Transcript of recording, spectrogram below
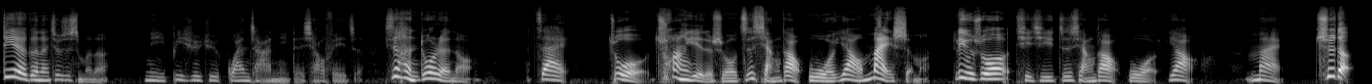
第二个呢，就是什么呢？你必须去观察你的消费者。其实很多人哦，在做创业的时候，只想到我要卖什么。例如说，琪琪只想到我要卖吃的，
